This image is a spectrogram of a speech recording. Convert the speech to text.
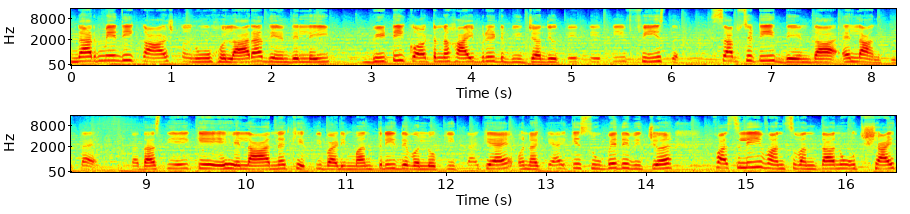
ਨਰਮੇ ਦੀ ਕਾਸ਼ਤ ਨੂੰ ਹੁਲਾਰਾ ਦੇਣ ਦੇ ਲਈ ਬੀਟੀ ਕਾਟਨ ਹਾਈਬ੍ਰਿਡ ਬੀਜਾਂ ਦੇ ਉੱਤੇ 33% ਸਬਸਿਡੀ ਦੇਣ ਦਾ ਐਲਾਨ ਕੀਤਾ ਹੈ। ਤਾਂ ਦੱਸ ਕਿ ਇਹ ਐਲਾਨ ਖੇਤੀਬਾੜੀ ਮੰਤਰੀ ਦੇ ਵੱਲੋਂ ਕੀਤਾ ਗਿਆ ਹੈ। ਉਹਨਾਂ ਕਿਹਾ ਹੈ ਕਿ ਸੂਬੇ ਦੇ ਵਿੱਚ ਫਸਲੀ ਵੰਸਵੰਤਾ ਨੂੰ ਉਤਸ਼ਾਹਿਤ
